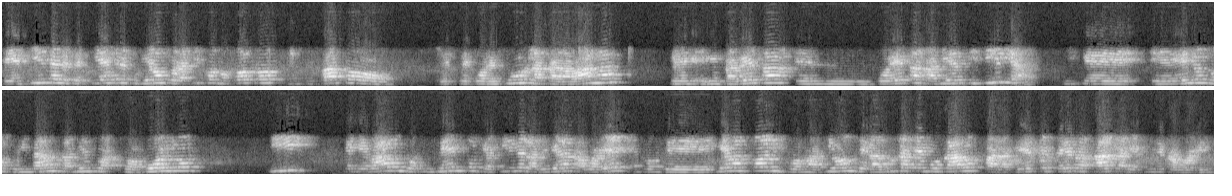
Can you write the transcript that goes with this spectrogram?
El 15 de septiembre estuvieron por aquí con nosotros en su paso este, por el sur, la caravana, que encabeza el poeta Javier Sicilia, y que eh, ellos nos brindaron también su, apoyo y que llevaron documentos de aquí de la Ribera Caguaré, en donde llevan toda la información de la lucha que hemos dado para que este tema salga de aquí de Caguaré.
